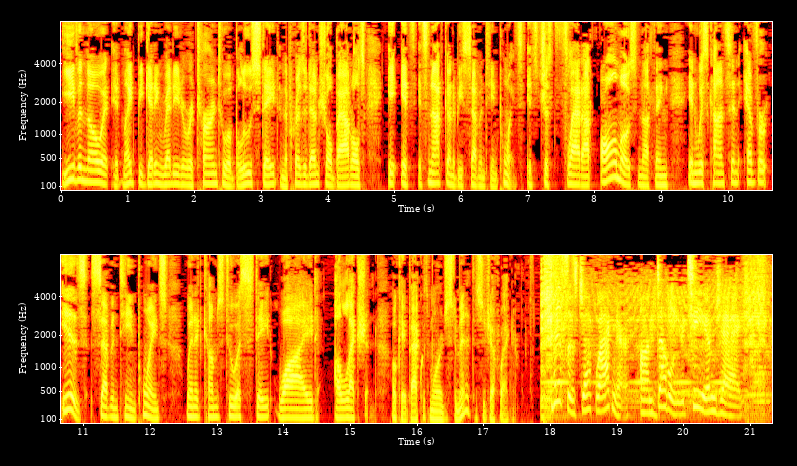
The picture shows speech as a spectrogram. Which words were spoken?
even though it, it might be getting ready to return to a blue state in the presidential battles, it, it's it's not going to be 17 points. It's just flat out almost nothing in Wisconsin ever is 17 points when it comes to a statewide election. Okay, back with more in just a minute. This is Jeff Wagner. This is Jeff Wagner on WTMJ.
